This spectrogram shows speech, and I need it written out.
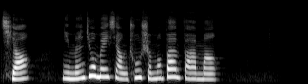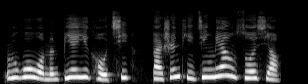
瞧，你们就没想出什么办法吗？如果我们憋一口气，把身体尽量缩小，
